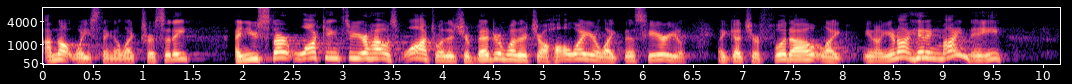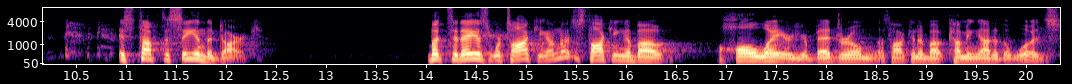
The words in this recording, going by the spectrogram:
I'm not wasting electricity. and you start walking through your house, watch, whether it's your bedroom, whether it's your hallway, you're like this here, you like got your foot out, like, you know, you're not hitting my knee. It's tough to see in the dark. But today, as we're talking, I'm not just talking about a hallway or your bedroom, I'm talking about coming out of the woods.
